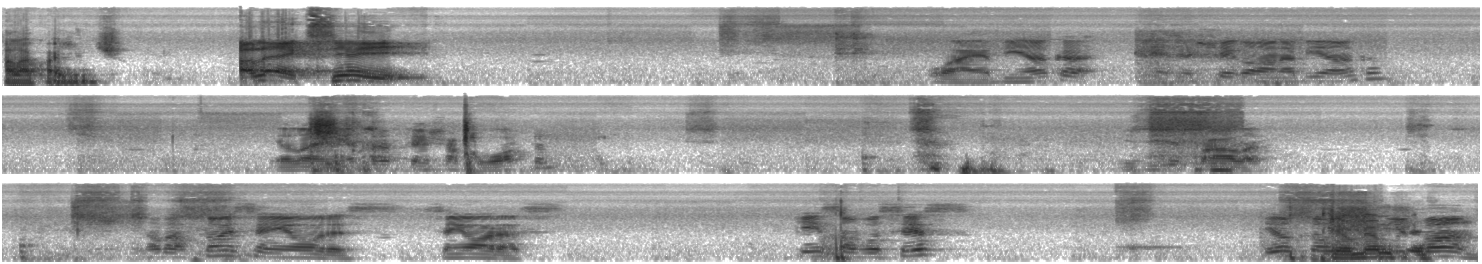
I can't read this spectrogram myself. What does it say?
falar com a gente. Alex, e aí? Uai, a Bianca, vocês chegam lá na Bianca, ela entra, fecha a porta e vira e fala: Saudações, senhoras, senhoras. Quem são vocês? Eu sou Eu o mesmo. Ivan,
